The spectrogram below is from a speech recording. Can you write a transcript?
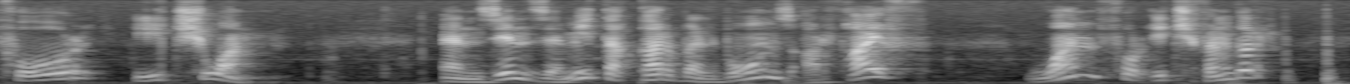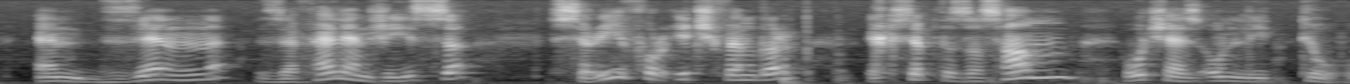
for each one. And then the metacarpal bones are five, one for each finger, and then the phalanges, three for each finger, except the thumb, which has only two.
